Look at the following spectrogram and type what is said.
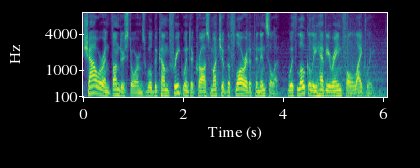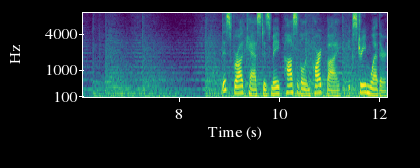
Shower and thunderstorms will become frequent across much of the Florida peninsula, with locally heavy rainfall likely. This broadcast is made possible in part by Extreme Weather.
